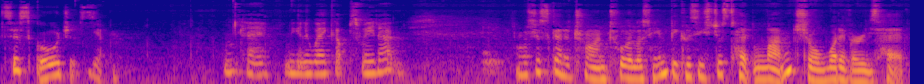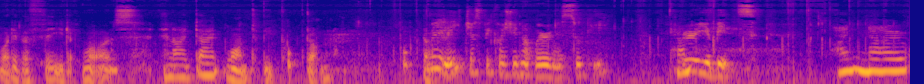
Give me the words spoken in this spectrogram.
It's just gorgeous. Yeah. Okay, you going to wake up, sweetheart? I was just going to try and toilet him because he's just had lunch or whatever he's had, whatever feed it was, and I don't want to be pooped on. Pooped on. Really? Just because you're not wearing a sookie? Come. Where are your bits? I know,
